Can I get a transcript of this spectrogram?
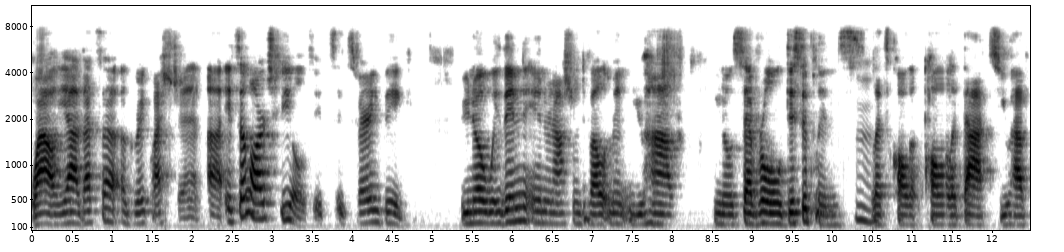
Wow, yeah, that's a, a great question. Uh, it's a large field. It's it's very big. You know, within international development, you have you know several disciplines. Mm. Let's call it call it that. You have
